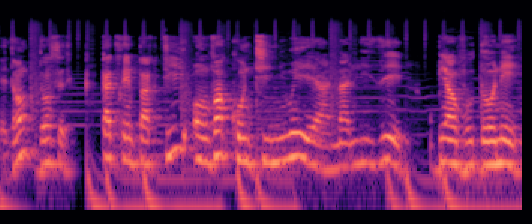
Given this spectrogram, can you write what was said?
Et donc, dans cette quatrième partie, on va continuer à analyser ou bien vous donner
